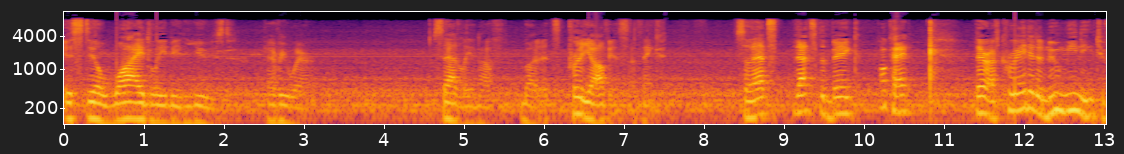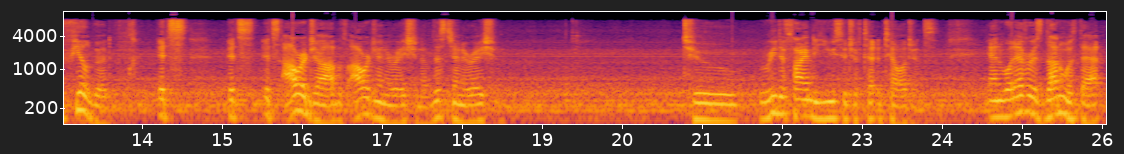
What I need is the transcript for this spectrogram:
is still widely being used everywhere. Sadly enough, but it's pretty obvious, I think. So that's that's the big okay. There, I've created a new meaning to feel good. It's it's it's our job of our generation, of this generation, to redefine the usage of intelligence. And whatever is done with that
